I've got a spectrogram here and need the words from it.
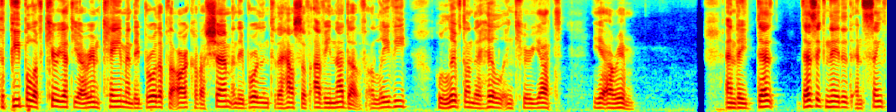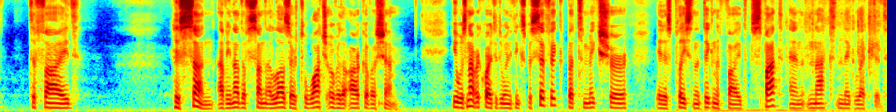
The people of Kiryat Yarim came and they brought up the ark of Hashem and they brought it into the house of Avinadav, a Levi who lived on the hill in Kiryat Yarim. And they de- designated and sanctified his son, Avinadav's son Elazar, to watch over the ark of Hashem. He was not required to do anything specific, but to make sure it is placed in a dignified spot and not neglected.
